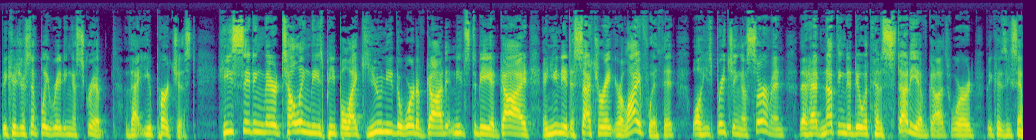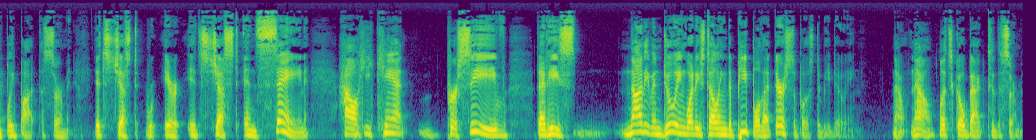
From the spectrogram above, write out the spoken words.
because you're simply reading a script that you purchased. He's sitting there telling these people, like, you need the word of God. It needs to be a guide and you need to saturate your life with it while he's preaching a sermon that had nothing to do with his study of God's word because he simply bought the sermon. It's just, it's just insane how he can't perceive that he's not even doing what he's telling the people that they're supposed to be doing. Now, now let's go back to the sermon.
